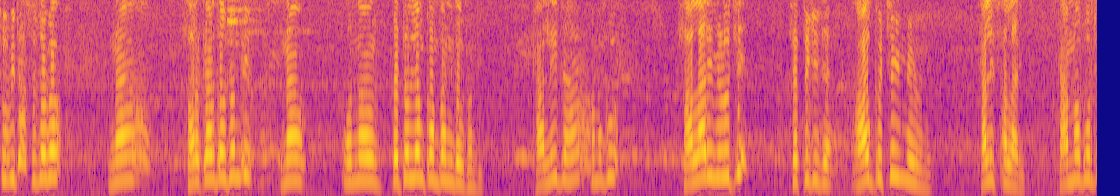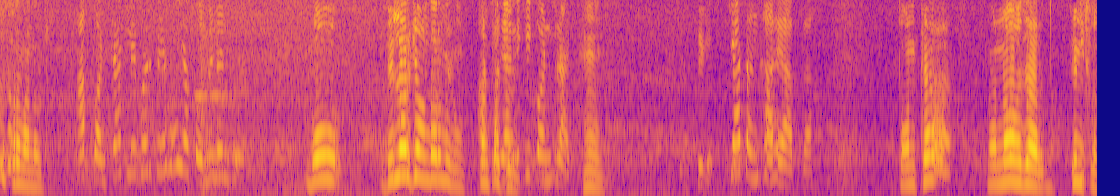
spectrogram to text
ସୁବିଧା ସୁଯୋଗ ନା ସରକାର ଦେଉଛନ୍ତି ନା ଓନର ପେଟ୍ରୋଲିୟମ କମ୍ପାନୀ ଦେଉଛନ୍ତି ଖାଲି ଯାହା ଆମକୁ ସାଲାରୀ ମିଳୁଛି ସେତିକି ଯା ଆଉ କିଛି ମିଳୁନି ଖାଲି ସାଲାରୀ କାମ କରୁଛୁ ଦରମା ନେଉଛି आप कॉन्ट्रैक्ट लेबर पे हो या परमानेंट हो वो डीलर के अंडर में हूँ कॉन्ट्रैक्ट यानी कि कॉन्ट्रैक्ट हम्म ଠିକ ଅଛି क्या तनख्वाह है आपका तनख्वाह नौ हजार तीन सौ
